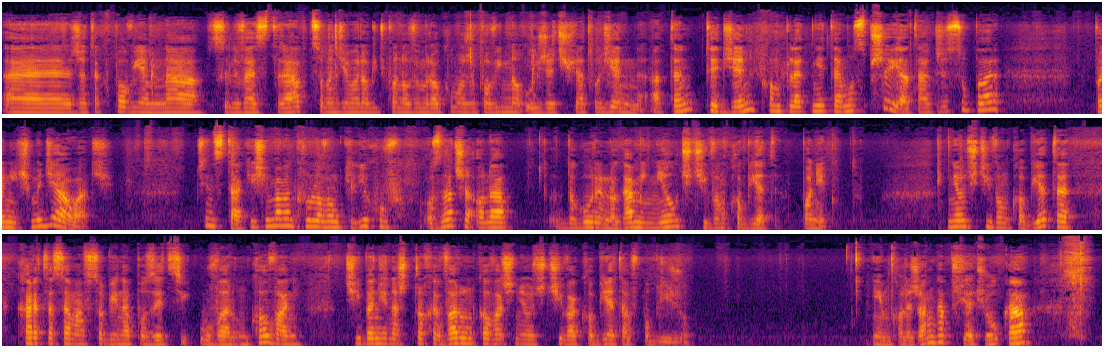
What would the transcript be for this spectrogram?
e, że tak powiem, na Sylwestra, co będziemy robić po nowym roku, może powinno ujrzeć światło dzienne. A ten tydzień kompletnie temu sprzyja, także super, powinniśmy działać. Więc tak, jeśli mamy królową kielichów, oznacza ona do góry nogami nieuczciwą kobietę, poniekąd. Nieuczciwą kobietę, karta sama w sobie na pozycji uwarunkowań, czyli będzie nas trochę warunkować nieuczciwa kobieta w pobliżu. Nie wiem, koleżanka, przyjaciółka,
